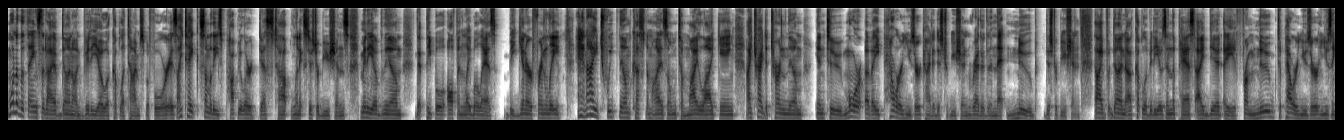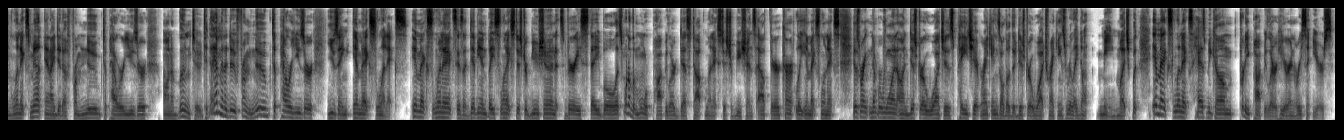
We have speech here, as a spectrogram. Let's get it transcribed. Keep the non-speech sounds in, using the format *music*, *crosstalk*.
One of the things that I have done on video a couple of times before is I take some of these popular desktop Linux distributions, many of them that people often label as beginner friendly, and I tweak them, customize them to my liking. I try to turn them into more of a power user kind of distribution rather than that noob distribution. I've done a couple of videos in the past. I did a from noob to power user using Linux Mint, and I did a from noob to power user on Ubuntu. Today I'm going to do from noob to power user using MX Linux. MX Linux is a Debian-based Linux distribution. It's very stable. It's one of the more popular desktop Linux distributions out there. Currently, MX Linux is ranked number one on DistroWatch's page hit rankings, although the DistroWatch rankings really don't mean much, but MX Linux has become pretty popular here in recent years.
